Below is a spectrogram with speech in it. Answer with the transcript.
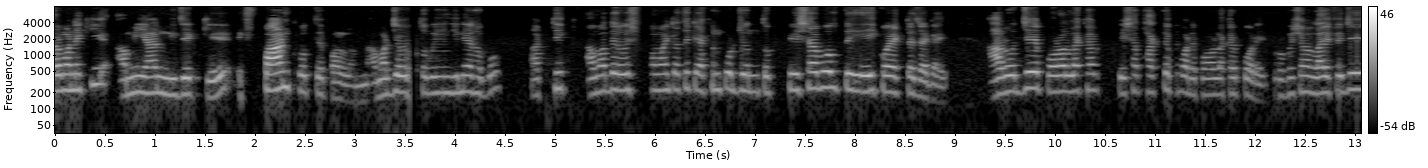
তার মানে কি? আমি আর নিজেকে এক্সপান্ড করতে পারলাম না। আমার যে ইঞ্জিনিয়ার হব, আর ঠিক আমাদের ওই সময়টা থেকে এখন পর্যন্ত পেশা বলতে এই কয়েকটা জায়গায়। আরও যে পড়ালেখার পেশা থাকতে পারে পড়ালেখার পরে প্রফেশনাল লাইফে যে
